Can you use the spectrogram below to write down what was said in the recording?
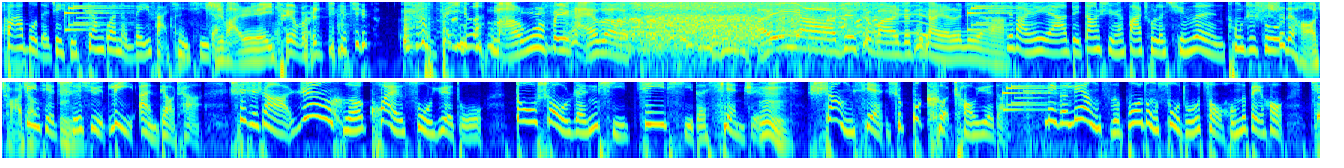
发布的这些相关的违法信息的，执法人员一推门进去，飞了。满屋飞孩子。什么玩意儿？这太吓人了，这个。执法人员啊，对当事人发出了询问通知书，是得好好查查，并且持嗯续立案调查。事实上啊，任何快速阅读都受人体机体的限制。嗯，上限是不可超越的。那个量子波动速读走红的背后，就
